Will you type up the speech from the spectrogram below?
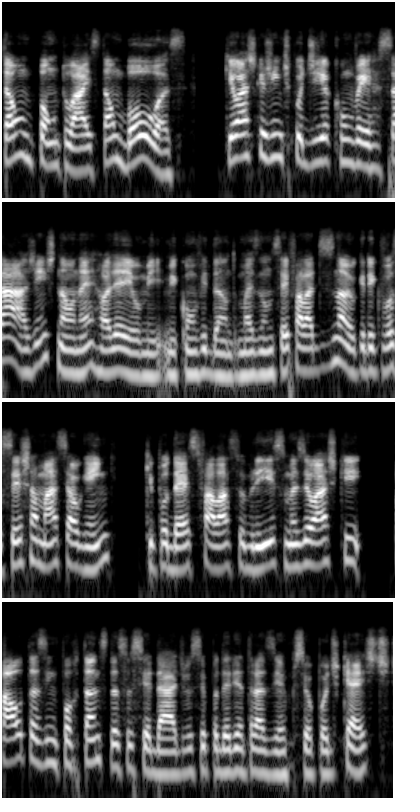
tão pontuais, tão boas, que eu acho que a gente podia conversar. A gente não, né? Olha eu me, me convidando, mas não sei falar disso, não. Eu queria que você chamasse alguém que pudesse falar sobre isso, mas eu acho que pautas importantes da sociedade você poderia trazer para o seu podcast,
